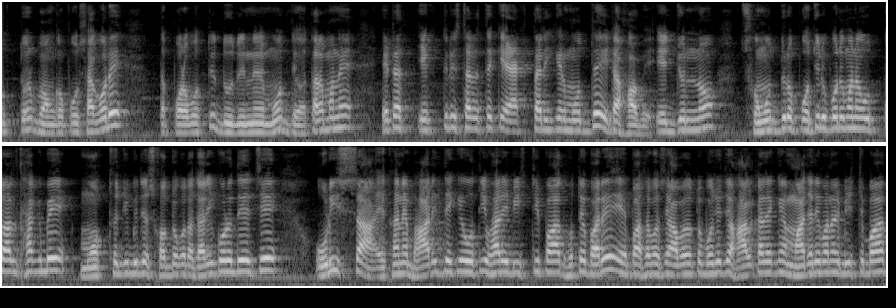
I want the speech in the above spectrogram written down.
উত্তর বঙ্গোপসাগরে। তা পরবর্তী দুদিনের মধ্যে তার মানে এটা একত্রিশ তারিখ থেকে এক তারিখের মধ্যে এটা হবে। এর জন্য সমুদ্র প্রচুর পরিমাণে উত্তাল থাকবে, মৎস্যজীবীদের সতর্কতা জারি করে দিয়েছে। উড়িষ্যা এখানে ভারী থেকে অতি ভারী বৃষ্টিপাত হতে পারে, এর পাশাপাশি আপাতত বলছে যে হালকা থেকে মাঝারি মানের বৃষ্টিপাত,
